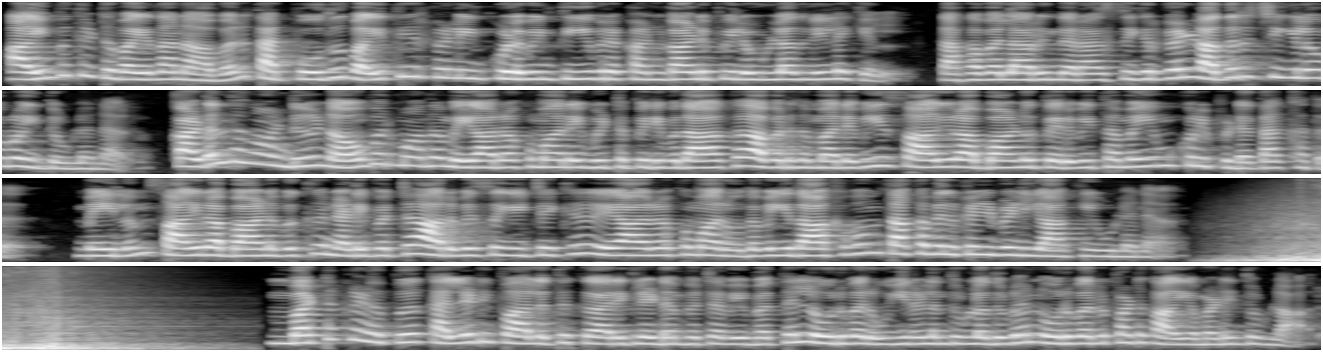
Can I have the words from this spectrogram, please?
ஐம்பத்தெட்டு வயதான அவர் தற்போது வைத்தியர்களின் குழுவின் தீவிர கண்காணிப்பில் உள்ள நிலையில் தகவல் அறிந்த ரசிகர்கள் அதிர்ச்சியில் உறைந்துள்ளனர். கடந்த ஆண்டு நவம்பர் மாதம் ஏ ஆர் ரகுமானை விட்டு பிரிவதாக அவரது மனைவி சாயிரா பானு தெரிவித்தமையும் குறிப்பிடத்தக்கது. மேலும் சாயிரா பானுவுக்கு நடைபெற்ற அறுவை சிகிச்சைக்கு ஏ ஆர் ரகுமான் உதவியதாகவும் தகவல்கள் வெளியாகியுள்ளன. மட்டக்களப்பு கல்லடி பாலத்துக்கு அருகில் இடம்பெற்ற விபத்தில் ஒருவர் உயிரிழந்துள்ளதுடன் ஒருவர் படுகாயமடைந்துள்ளார்.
